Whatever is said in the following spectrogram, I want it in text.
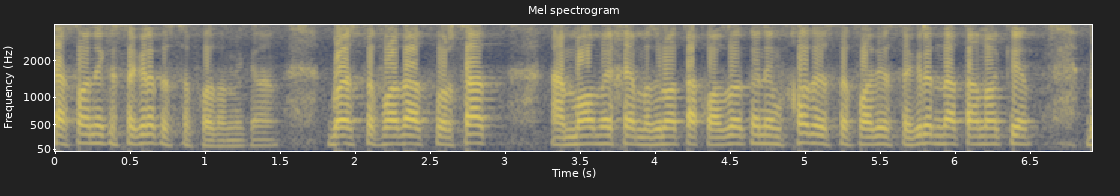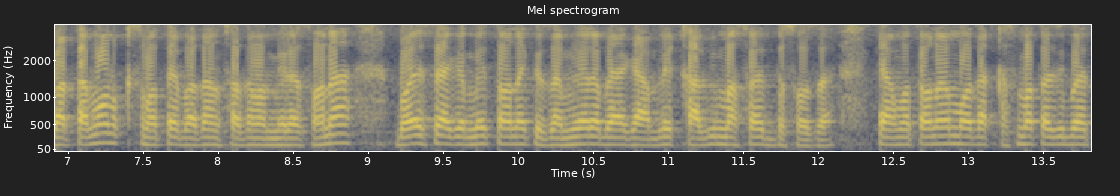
کسانی که سیگرت استفاده می‌کنن. با استفاده از فرصت ما می‌خوایم از اونها تقاضا کنیم. خود استفاده سیگرت نه تنها که بر تمام قسمت بدن صدمه میرسانه باعث اگر می‌تونه که زمینه را به یک عملی قلبی مساعد بسازه. که هموطنان ما در قسمت از باید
